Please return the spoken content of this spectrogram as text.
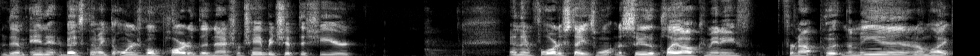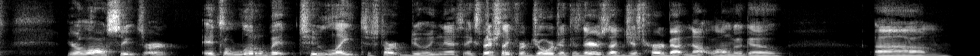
them in it and basically make the Orange Bowl part of the national championship this year. and then Florida State's wanting to sue the playoff committee for not putting them in, and I'm like, your lawsuits are. It's a little bit too late to start doing this, especially for Georgia, because there's I just heard about not long ago. Um,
